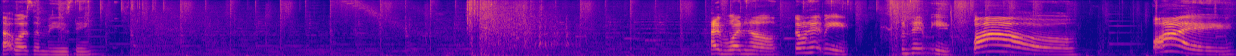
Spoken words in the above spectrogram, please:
That was amazing. I have one health. Don't hit me. Don't hit me. Wow. Why?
